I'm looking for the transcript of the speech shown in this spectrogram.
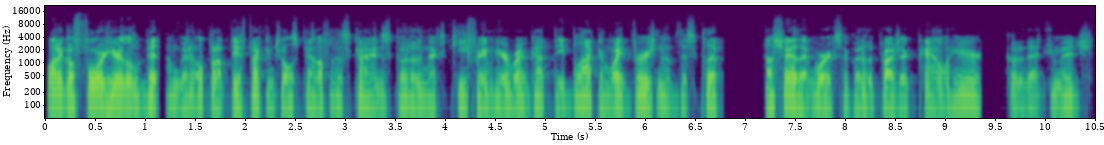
I want to go forward here a little bit. I'm going to open up the effect controls panel for this guy and just go to the next keyframe here where I've got the black and white version of this clip. I'll show you how that works. I'll go to the project panel here, go to that image,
